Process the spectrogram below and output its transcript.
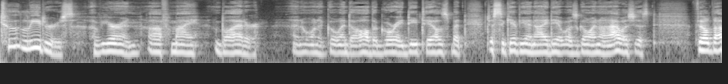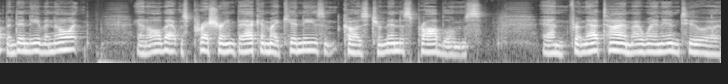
two liters of urine off my bladder. I don't want to go into all the gory details, but just to give you an idea what was going on, I was just filled up and didn't even know it and all that was pressuring back in my kidneys and caused tremendous problems. And from that time, I went into a,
